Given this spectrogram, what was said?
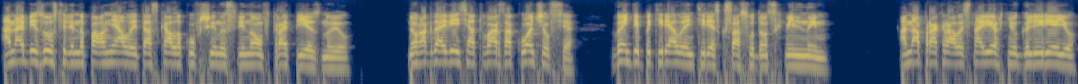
Она без устали наполняла и таскала кувшины с вином в трапезную. Но когда весь отвар закончился, Венди потеряла интерес к сосудам с хмельным. Она прокралась на верхнюю галерею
